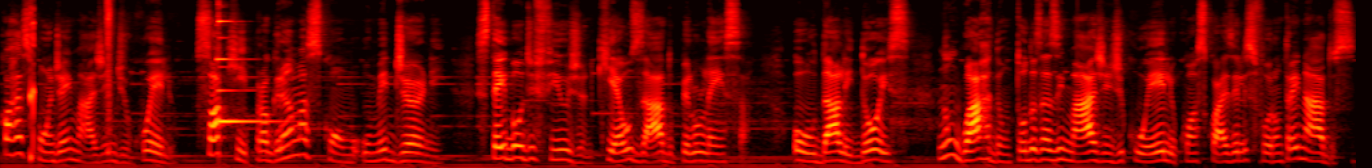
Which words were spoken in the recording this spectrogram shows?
corresponde à imagem de um coelho. Só que programas como o Midjourney, Stable Diffusion, que é usado pelo Lensa, ou o DALI 2, não guardam todas as imagens de coelho com as quais eles foram treinados,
